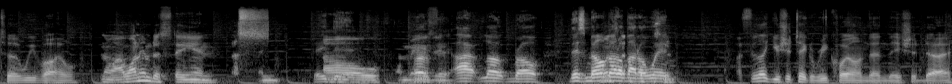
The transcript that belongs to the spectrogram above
to Weavile. No, I want him to stay in. Yes. And, They did. oh, amazing. Perfect. All right, look, bro. This Melmetal about to win. I feel like you should take a recoil and then they should die.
